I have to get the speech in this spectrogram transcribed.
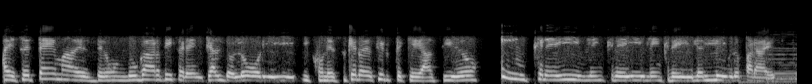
a ese tema desde un lugar diferente al dolor. Y, y con esto quiero decirte que ha sido increíble, increíble, increíble el libro para eso.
